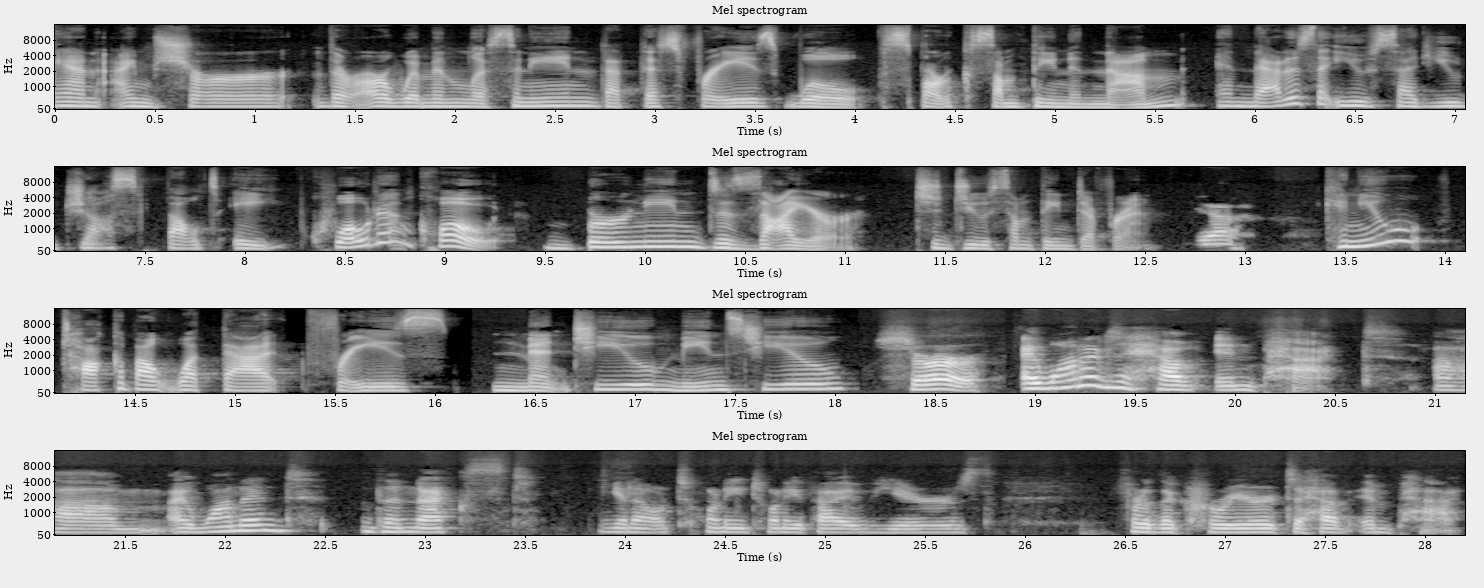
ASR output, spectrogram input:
And I'm sure there are women listening that this phrase will spark something in them. And that is that you said you just felt a quote unquote burning desire to do something different. Yeah. Can you talk about what that phrase meant to you, means to you? Sure. I wanted to have impact um, I wanted the next, you know, 20, 25 years for the career to have impact,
